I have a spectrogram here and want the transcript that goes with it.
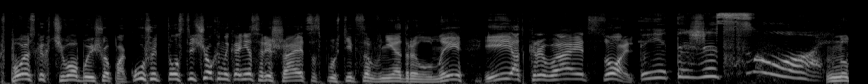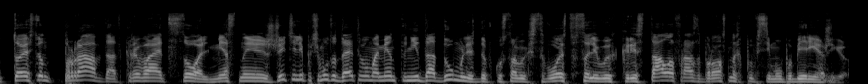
В поисках чего бы еще покушать, толстячок наконец решается спуститься в недры Луны и открывает соль. Да это же соль! Ну, то есть он правда открывает соль. Местные жители почему-то до этого момента не додумались до вкусовых свойств солевых кристаллов, разбросанных по всему побережью.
